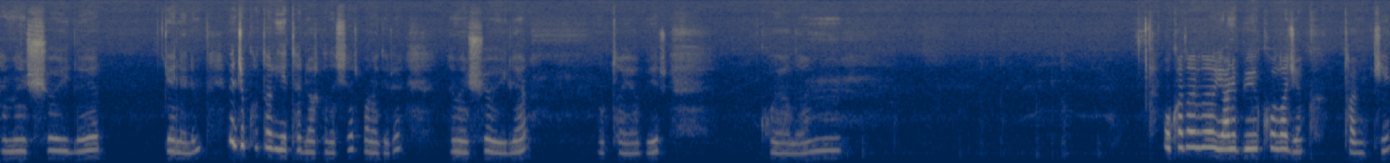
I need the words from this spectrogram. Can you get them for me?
Hemen şöyle gelelim. Bence bu kadar yeterli arkadaşlar bana göre. Hemen şöyle ortaya bir koyalım. O kadar da yani büyük olacak tabii ki.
